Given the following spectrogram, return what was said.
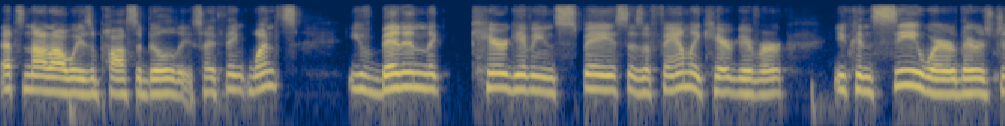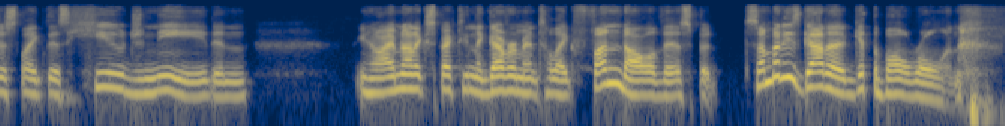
that's not always a possibility. So I think once you've been in the caregiving space as a family caregiver, you can see where there's just like this huge need. And, you know, I'm not expecting the government to like fund all of this, but somebody's got to get the ball rolling.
